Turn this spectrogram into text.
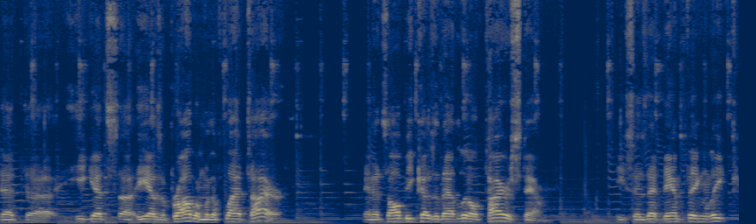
that uh, he gets uh, he has a problem with a flat tire, and it's all because of that little tire stem. He says that damn thing leaked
